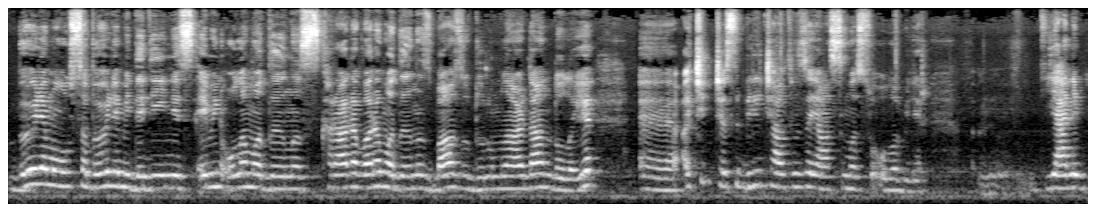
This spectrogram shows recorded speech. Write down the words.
böyle mi olsa böyle mi dediğiniz, emin olamadığınız, karara varamadığınız bazı durumlardan dolayı e, açıkçası bilinçaltınıza yansıması olabilir. Yani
